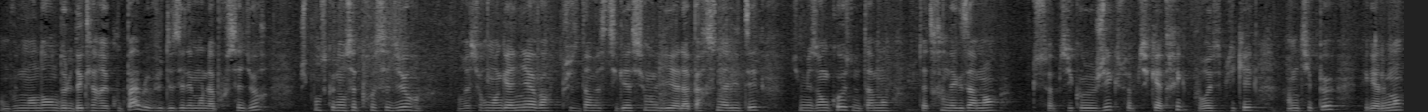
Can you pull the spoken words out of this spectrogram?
en vous demandant de le déclarer coupable au vu des éléments de la procédure. Je pense que dans cette procédure, on aurait sûrement gagné à avoir plus d'investigations liées à la personnalité du mis en cause, notamment peut-être un examen, que ce soit psychologique, que ce soit psychiatrique, pour expliquer un petit peu également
